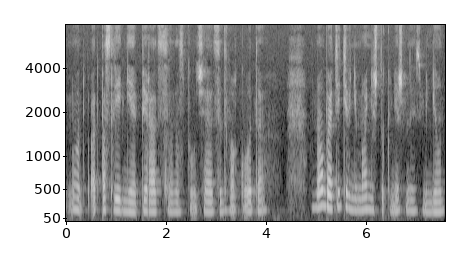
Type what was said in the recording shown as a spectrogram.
Ну, от, от последней операции у нас получается два года. Но обратите внимание, что, конечно, изменен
